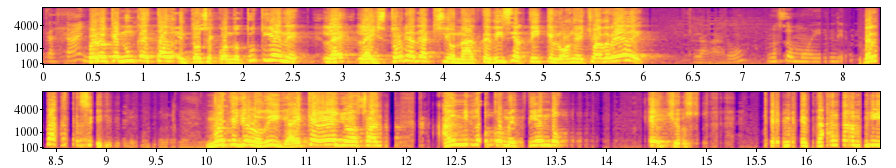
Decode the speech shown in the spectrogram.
Castaño. Pero que nunca ha estado... Entonces, cuando tú tienes la, la historia de accionar, te dice a ti que lo han hecho adrede. No somos indios. ¿Verdad que sí? No es que yo lo diga, es que ellos han, han ido cometiendo hechos que me dan a mí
